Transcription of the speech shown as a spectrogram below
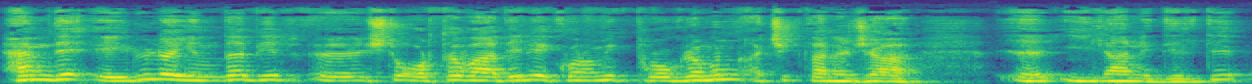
Hem de Eylül ayında bir e, işte orta vadeli ekonomik programın açıklanacağı e, ilan edildi.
